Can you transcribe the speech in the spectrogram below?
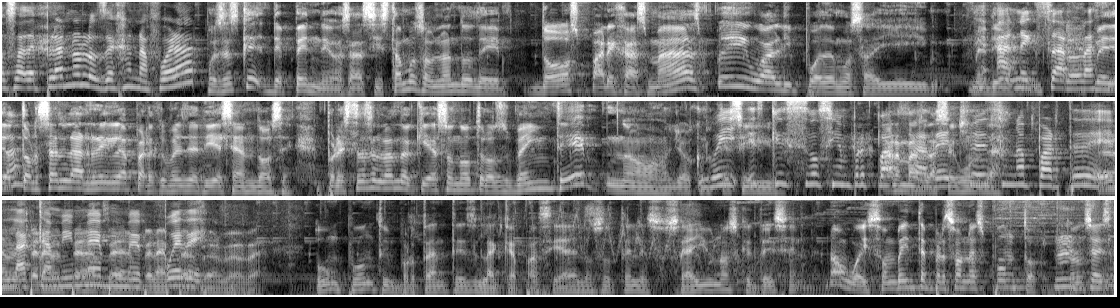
o sea, de plano los dejan afuera. Pues es que depende, o sea, si estamos hablando de dos parejas más, pues igual y podemos ahí medio, Anexarlas, medio ¿no? torcer la regla para que en vez de 10 sean 12. Pero estás hablando que ya son otros 20, no, yo creo que sí. es que eso siempre pasa. Armas la de hecho, es una parte de- en Espérame, la que a mí espérame, me, espérame, me espérame, puede. Un punto importante es la capacidad de los hoteles. O sea, hay unos que te dicen, no, güey, son 20 personas, punto. Entonces,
